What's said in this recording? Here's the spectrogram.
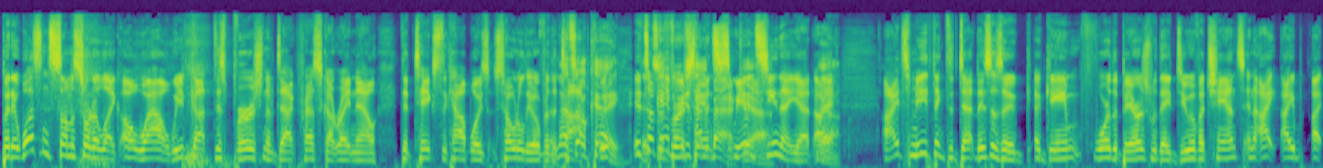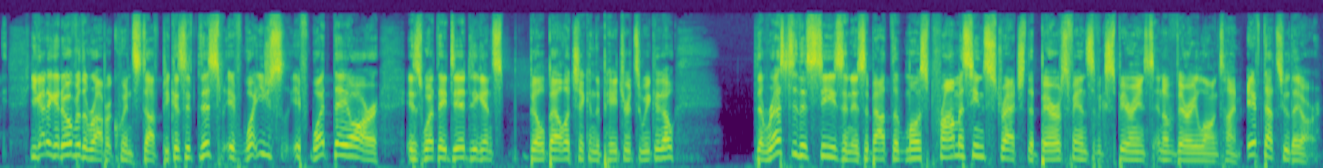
But it wasn't some sort of like, oh wow, we've got this version of Dak Prescott right now that takes the Cowboys totally over the And that's top. okay. We- it's, It's okay, but we just haven't back, we haven't yeah. seen that yet. Yeah. I, I to me think that this is a, a game for the Bears where they do have a chance, and I, I, I you got to get over the Robert Quinn stuff because if this if what you if what they are is what they did against Bill Belichick and the Patriots a week ago, the rest of this season is about the most promising stretch that Bears fans have experienced in a very long time. If that's who they are,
